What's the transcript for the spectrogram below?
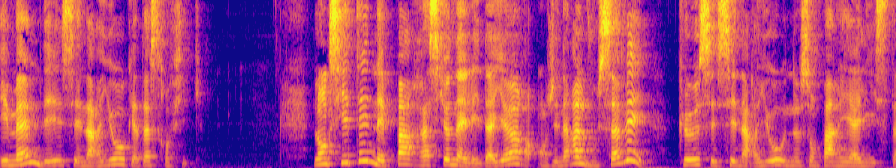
et même des scénarios catastrophiques. L'anxiété n'est pas rationnelle et d'ailleurs, en général, vous savez, que ces scénarios ne sont pas réalistes.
